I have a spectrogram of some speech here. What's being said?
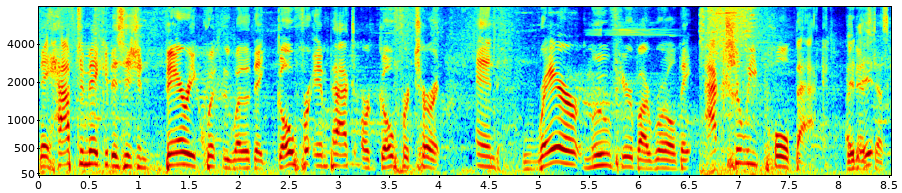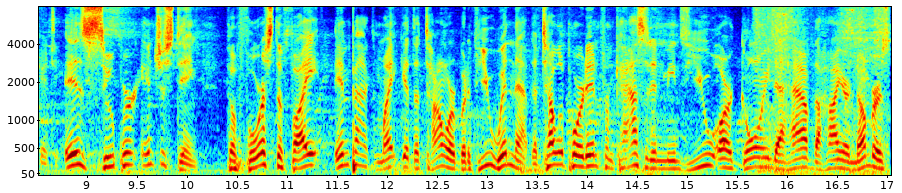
They have to make a decision very quickly whether they go for impact or go for turret. And rare move here by Royal, they actually pull back against it SKT. is super interesting. To force the fight, Impact might get the tower, but if you win that, the teleport in from Kassadin means you are going to have the higher numbers.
